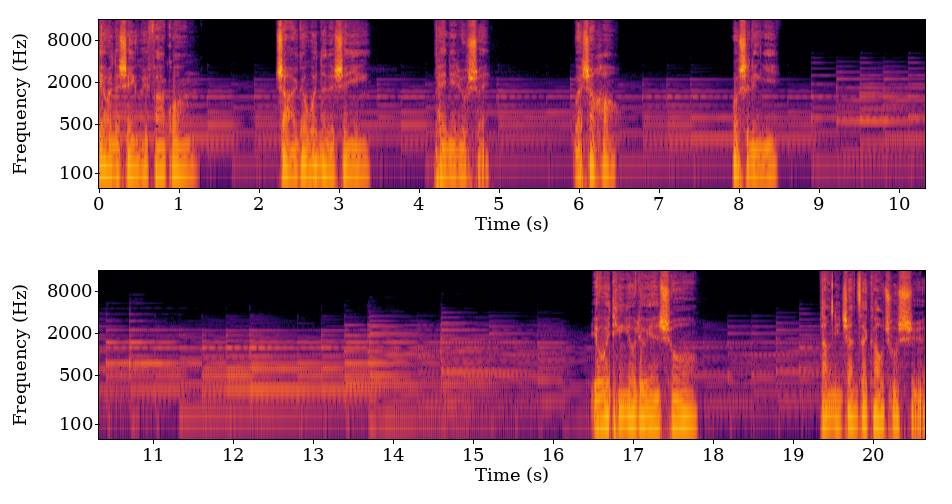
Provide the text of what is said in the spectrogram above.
夜晚的声音会发光，找一个温暖的声音陪你入睡。晚上好，我是零一。有位听友留言说：“当你站在高处时，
